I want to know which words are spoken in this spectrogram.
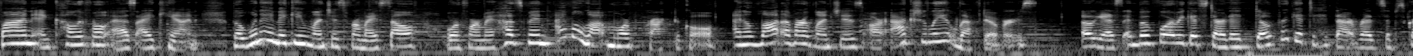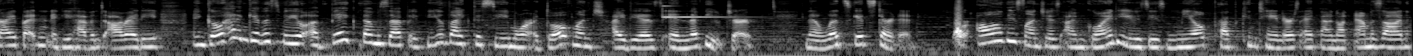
fun and colorful as I can. But when I'm making lunches for myself or for my husband, I'm a lot more practical. And a lot of our lunches are actually leftovers. Oh yes, and before we get started, don't forget to hit that red subscribe button if you haven't already, and go ahead and give this video a big thumbs up if you'd like to see more adult lunch ideas in the future. Now let's get started. For all of these lunches, I'm going to use these meal prep containers I found on Amazon.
